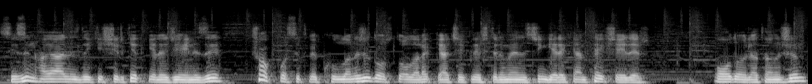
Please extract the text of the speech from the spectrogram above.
sizin hayalinizdeki şirket geleceğinizi çok basit ve kullanıcı dostu olarak gerçekleştirmeniz için gereken tek şeydir. Odo ile tanışın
